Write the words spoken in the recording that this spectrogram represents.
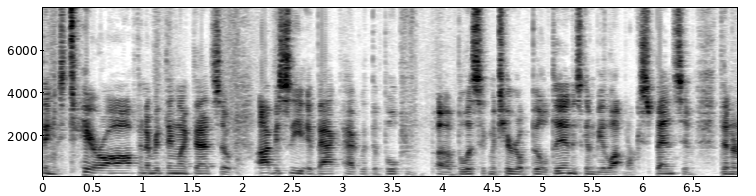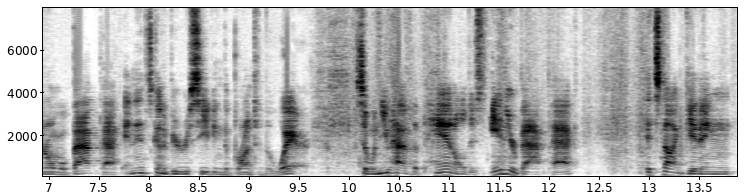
things tear off and everything like that. So obviously a backpack with the bulletproof uh, ballistic material built in is going to be a lot more expensive than a normal backpack and it's going to be receiving the brunt of the wear. So when you have the panel just in your backpack, it's not getting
